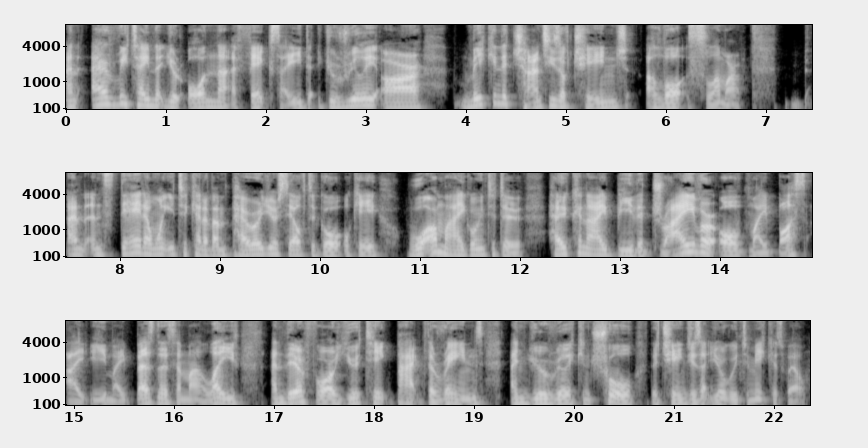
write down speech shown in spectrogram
And every time that you're on that effect side, you really are making the chances of change a lot slimmer and instead, I want you to kind of empower yourself to go, okay, what am I going to do? How can I be the driver of my bus, i.e., my business and my life? And therefore, you take back the reins and you really control the changes that you're going to make as well.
